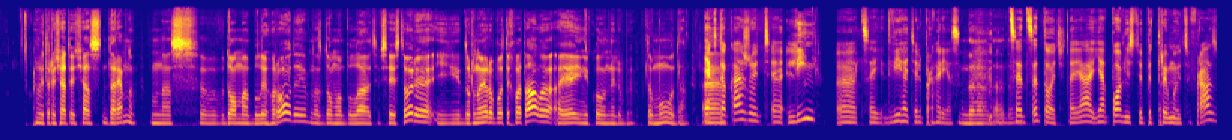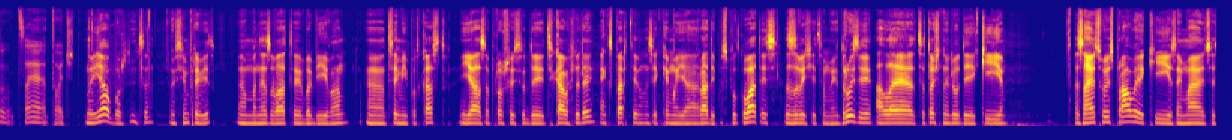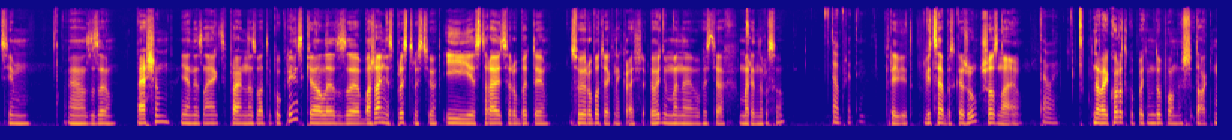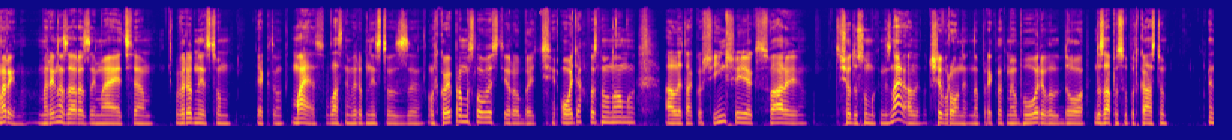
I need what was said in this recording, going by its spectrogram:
витрачати час даремно. У нас вдома були городи, у нас вдома була ця вся історія, і дурної роботи хватало, а я її ніколи не любив. Тому да. Як е, то кажуть, е, лінь. Е, цей двигатель прогресу. Да, да, це це точно. Я я повністю підтримую цю фразу. Це точно. Ну я обожнюю це. Усім привіт. Мене звати Бабі Іван. Це мій подкаст. Я запрошую сюди цікавих людей, експертів, з якими я радий поспілкуватись. Зазвичай це мої друзі, але це точно люди, які знають свою справу, які займаються цим е, з passion, я не знаю, як це правильно назвати по-українськи, але з бажанням, з пристрастю і стараються робити свою роботу як найкраще. Сьогодні в мене в гостях Марина Русо. Добрий день. Привіт. Від себе скажу, що знаю. Давай. Давай коротко, потім доповниш. Так, Марина. Марина зараз займається виробництвом. Як то має власне виробництво з легкої промисловості, робить одяг в основному, але також інші аксесуари, Щодо сумок не знаю, але шеврони, наприклад, ми обговорювали до до запису подкасту.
